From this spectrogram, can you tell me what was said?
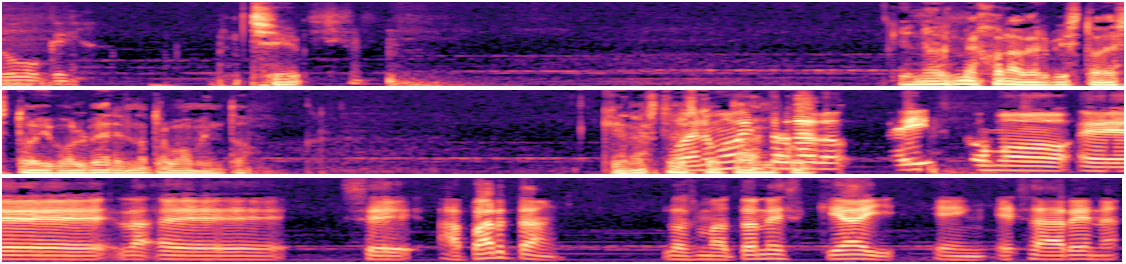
Luego qué? Sí. Y no es mejor haber visto esto y volver en otro momento. Que no esté Pues en un tan momento dado veis como eh, la- eh, se apartan los matones que hay en esa arena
